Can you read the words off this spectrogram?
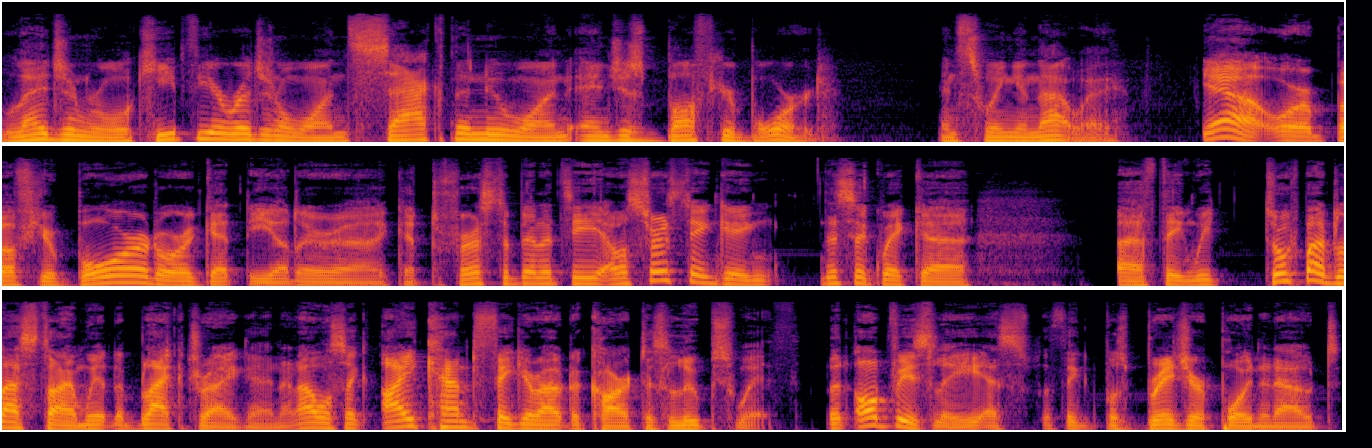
legend rule, keep the original one, sack the new one, and just buff your board and swing in that way. Yeah, or buff your board, or get the other, uh, get the first ability. I was first thinking, this is a quick uh, uh, thing we talked about last time. We had the Black Dragon, and I was like, I can't figure out a card this loops with. But obviously, as I think was Bridger pointed out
